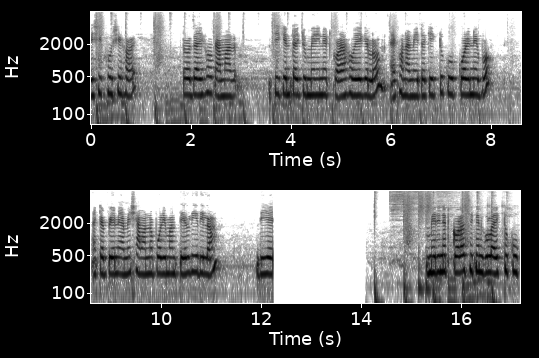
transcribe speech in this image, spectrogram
বেশি খুশি হয়। তো যাই হোক, আমার চিকেনটা একটু ম্যারিনেট করা হয়ে গেল। এখন আমি এটাকে একটু কুক করে নেব। একটা প্যানে আমি সামান্য পরিমাণ তেল দিয়ে দিলাম। দিয়ে ম্যারিনেট করা চিকেনগুলো একটু কুক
